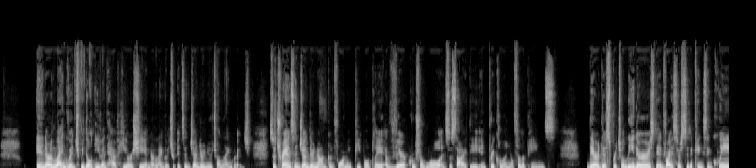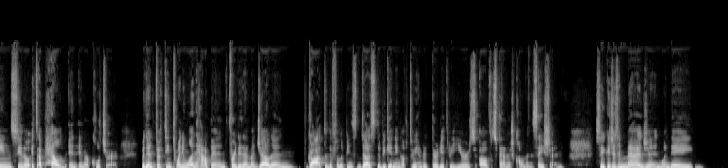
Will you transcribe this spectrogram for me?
in our language, we don't even have he or she in our language. It's a gender neutral language. So trans and gender non-conforming people play a very crucial role in society in pre-colonial Philippines. They're the spiritual leaders, the advisors to the kings and queens. You know, it's upheld in, in our culture. But then 1521 happened. Ferdinand Magellan got to the Philippines, thus the beginning of 333 years of Spanish colonization. So you could just imagine when they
